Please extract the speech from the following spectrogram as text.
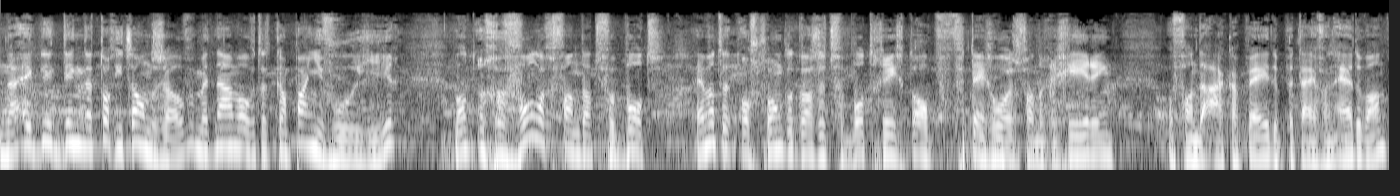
nou, ik, ik denk daar toch iets anders over. Met name over dat campagnevoeren hier. Want een gevolg van dat verbod. Hè, want het, oorspronkelijk was het verbod gericht op vertegenwoordigers van de regering. Of van de AKP, de partij van Erdogan.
